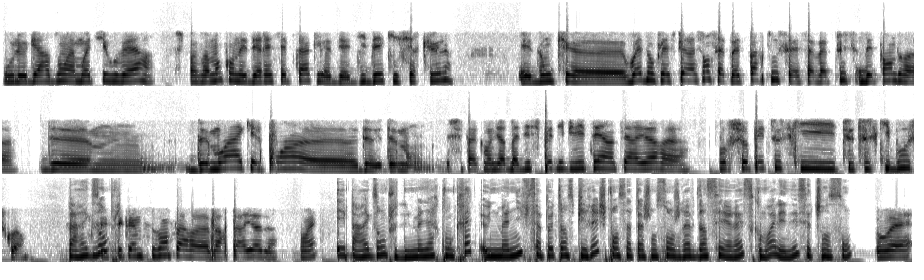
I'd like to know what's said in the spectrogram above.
ou le gardons à moitié ouvert. Je pense vraiment qu'on est des réceptacles d'idées qui circulent. Et donc, euh, ouais, donc l'inspiration, ça peut être partout. Ça, ça va plus dépendre de de moi à quel point euh, de, de mon je sais pas comment dire de ma disponibilité intérieure euh, pour choper tout ce qui tout, tout ce qui bouge quoi Par exemple, c'est quand même souvent par euh, par période ouais et par exemple, d'une manière concrète, une manif, ça peut t'inspirer. Je pense à ta chanson Je rêve d'un CRS. Comment elle est née cette chanson? Ouais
